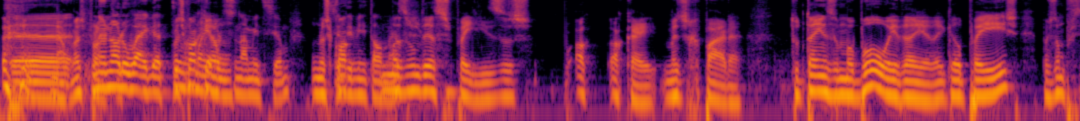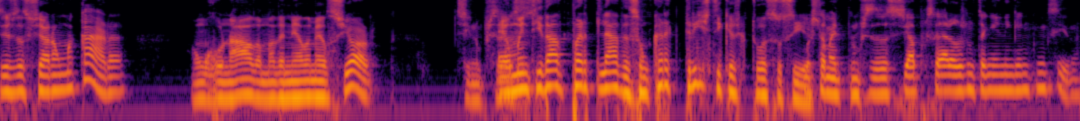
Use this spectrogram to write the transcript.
Eh, Não, mas pronto. Na Noruega, teve qualquer o maior um. tsunami de sempre. Mas, qual- 120 tal mas um desses países, ok, mas repara, tu tens uma boa ideia daquele país, mas não precisas associar a uma cara, a um Ronaldo, a uma Daniela Melchior. Sim, não precisa É uma entidade partilhada, são características que tu associas. Mas também não precisas associar porque se calhar eles não têm ninguém conhecido.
